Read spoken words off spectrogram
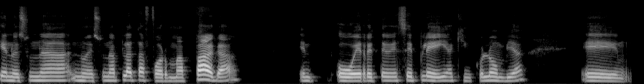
que no es una, no es una plataforma paga o RTBC Play aquí en Colombia, eh,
